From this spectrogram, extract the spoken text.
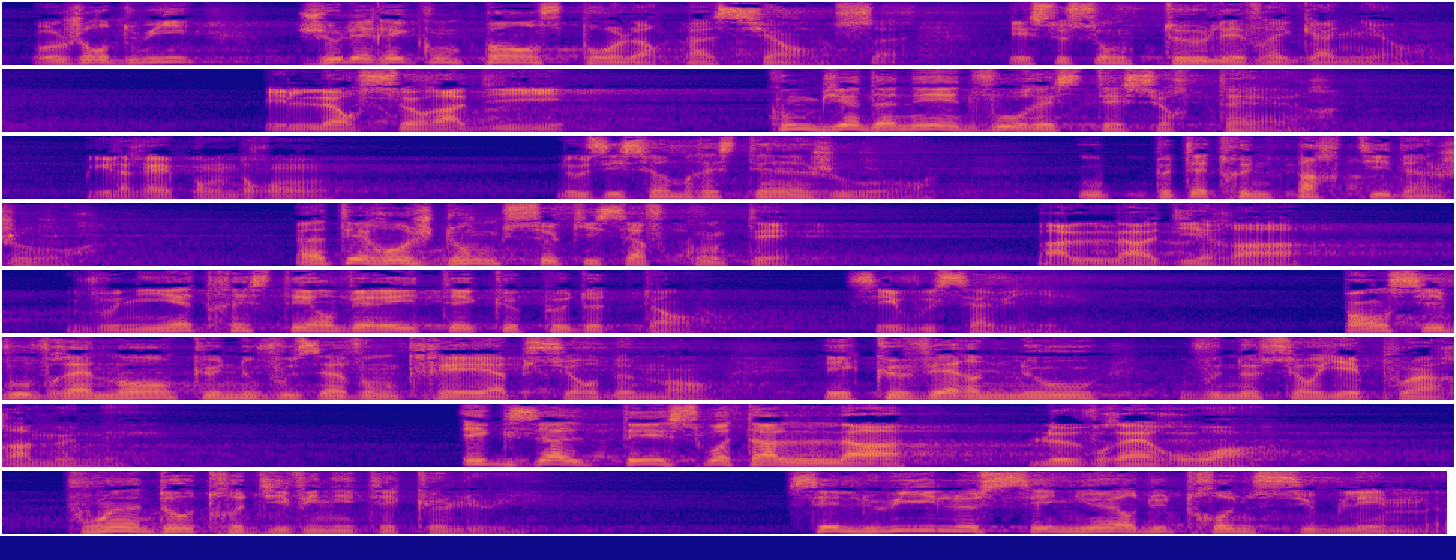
Aujourd'hui, je les récompense pour leur patience, et ce sont eux les vrais gagnants. Il leur sera dit, Combien d'années êtes-vous restés sur terre? Ils répondront, Nous y sommes restés un jour, ou peut-être une partie d'un jour. Interroge donc ceux qui savent compter. Allah dira, Vous n'y êtes restés en vérité que peu de temps, si vous saviez. Pensez-vous vraiment que nous vous avons créé absurdement et que vers nous vous ne seriez point ramenés? Exalté soit Allah, le vrai roi. Point d'autre divinité que lui. C'est lui le Seigneur du trône sublime.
